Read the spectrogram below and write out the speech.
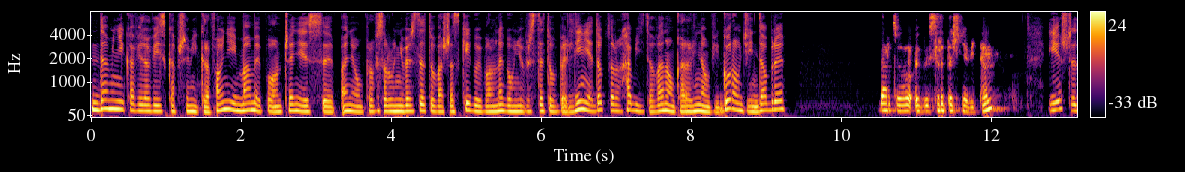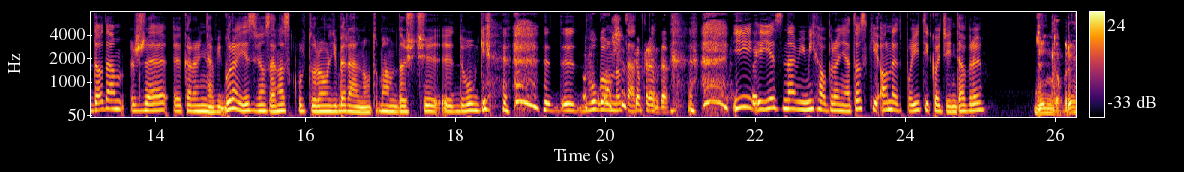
Dominika Wielowiejska przy mikrofonie i mamy połączenie z panią profesor Uniwersytetu Warszawskiego i Wolnego Uniwersytetu w Berlinie, doktor habilitowaną Karoliną Wigurą. Dzień dobry. Bardzo serdecznie witam. I jeszcze dodam, że Karolina Wigura jest związana z kulturą liberalną. Tu mam dość długie, długą no, notatkę. prawda. I jest z nami Michał Broniatowski, Onet Politico. Dzień dobry. Dzień dobry.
